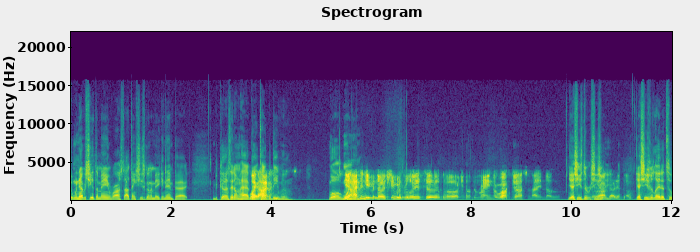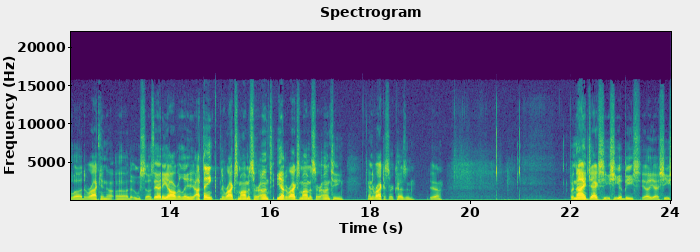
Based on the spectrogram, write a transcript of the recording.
Whenever she hit the main roster, I think she's gonna make an impact because they don't have Like, that type I- of diva. Well, Yeah, I didn't even know she was related to, uh, you know, Dwayne The Rock Johnson. I didn't know that. Yeah, she's the The she's Rock, I didn't know. Yeah, she's related to uh, the Rock and uh, uh, the Usos. Yeah, they are related. I think the Rock's mom is her auntie. Yeah, the Rock's mom is her auntie, and the Rock is her cousin. Yeah. But But Nia Jax, she she a beast. Yeah, yeah. She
